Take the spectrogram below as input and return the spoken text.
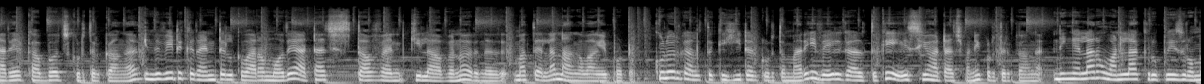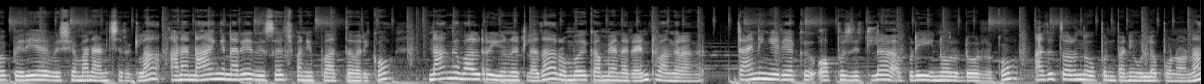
நிறைய கபோர்ட்ஸ் கொடுத்துருக்காங்க. இந்த வீட்டுக்கு ரெண்டலுக்கு வரும்போதே அட்டாச் ஸ்டவ் அண்ட் கீழே அவனும் இருந்தது. மற்ற எல்லாம் நாங்கள் வாங்கி போட்டோம். குளிர் காலத்துக்கு ஹீட்டர் கொடுத்த மாதிரி வெயில் காலத்துக்கு ஏசியும் அட்டாச் பண்ணி கொடுத்துருக்காங்க. நீங்கள் எல்லாரும் ஒன் லேக் ருபீஸ் ரொம்ப பெரிய விஷயமா நினச்சிருக்கலாம். ஆனால் நான் இங்கே நிறைய ரிசர்ச் பண்ணி பார்த்த வரைக்கும் நாங்கள் வாழ்கிற யூனிட்டில் தான் ரொம்பவே கம்மியான ரெண்ட் வாங்குறாங்க. டைனிங் ஏரியாவுக்கு ஆப்போசிட்டில் அப்படியே இன்னொரு டோர் இருக்கும். அது திறந்து ஓப்பன் பண்ணி உள்ளே போனோன்னா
